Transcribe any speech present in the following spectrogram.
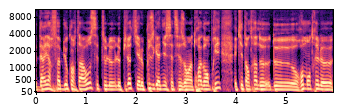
derrière Fabio Quartaro. C'est le, pilote qui a le plus gagné cette saison, hein, trois grands prix, et qui est en train de, remontrer le,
